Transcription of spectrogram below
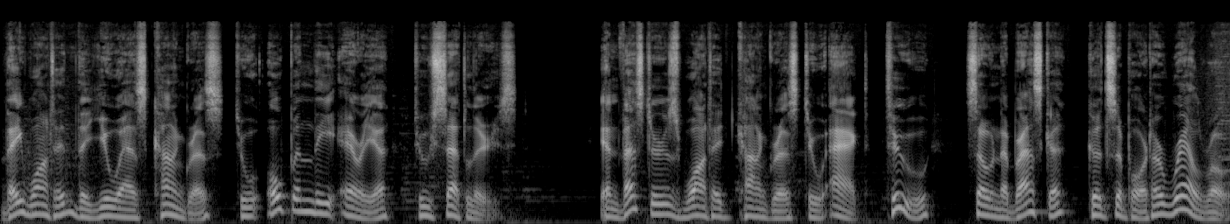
They wanted the U.S. Congress to open the area to settlers. Investors wanted Congress to act, too, so Nebraska could support a railroad.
